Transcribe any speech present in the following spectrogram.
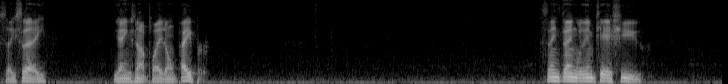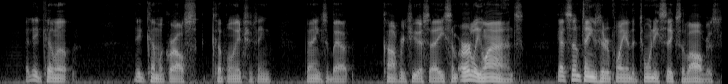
as they say, games not played on paper. Same thing with MTSU. I did come up, did come across a couple interesting things about Conference USA. Some early lines. Got some teams that are playing the 26th of August.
